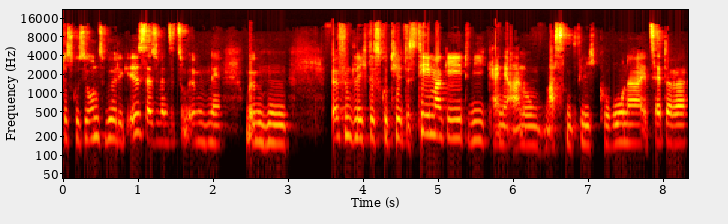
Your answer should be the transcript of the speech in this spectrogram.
diskussionswürdig ist. Also wenn es jetzt um, irgendeine, um irgendein öffentlich diskutiertes Thema geht, wie, keine Ahnung, Maskenpflicht, Corona etc.,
